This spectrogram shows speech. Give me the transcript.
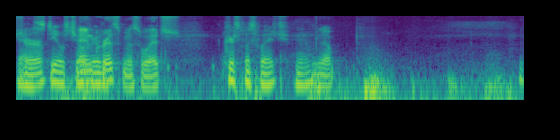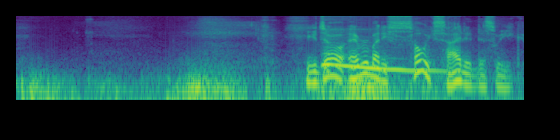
Yeah, sure. steals children. And Christmas Witch. Christmas witch. Yeah. Yep. You can tell everybody's so excited this week.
